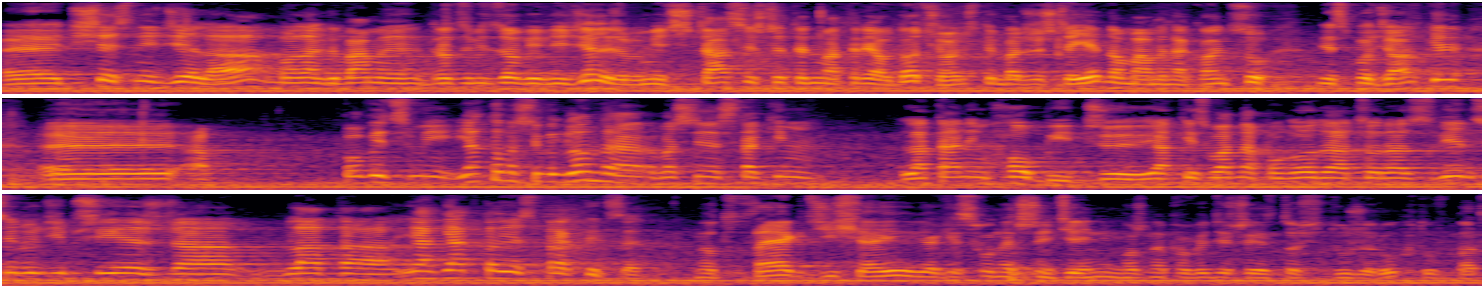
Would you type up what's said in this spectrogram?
E, dzisiaj jest niedziela, bo nagrywamy, drodzy widzowie, w niedzielę, żeby mieć czas jeszcze ten materiał dociąć, tym bardziej jeszcze jedno mamy na końcu, niespodziankę. E, a powiedz mi, jak to właśnie wygląda właśnie z takim lataniem hobby? Czy jak jest ładna pogoda, coraz więcej ludzi przyjeżdża, lata? Jak, jak to jest w praktyce? No to tak jak dzisiaj, jak jest słoneczny dzień, można powiedzieć, że jest dość duży ruch tu w Bad.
